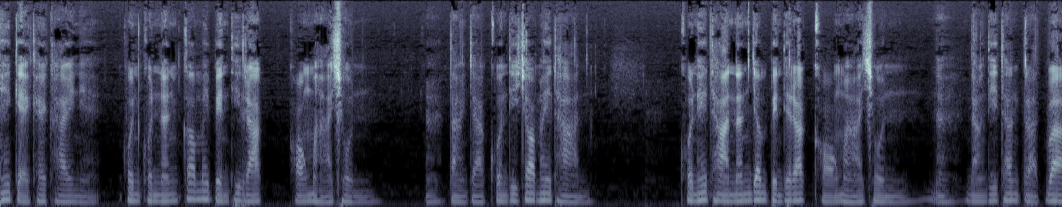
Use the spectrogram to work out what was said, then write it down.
ให้แก่ใครๆเนี่ยคนคนนั้นก็ไม่เป็นที่รักของมหาชนนะต่างจากคนที่ชอบให้ทาน คนให้ทานนั้นย่อมเป็นที่รักของมหาชนนะดังที่ท่านตรัสว่า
